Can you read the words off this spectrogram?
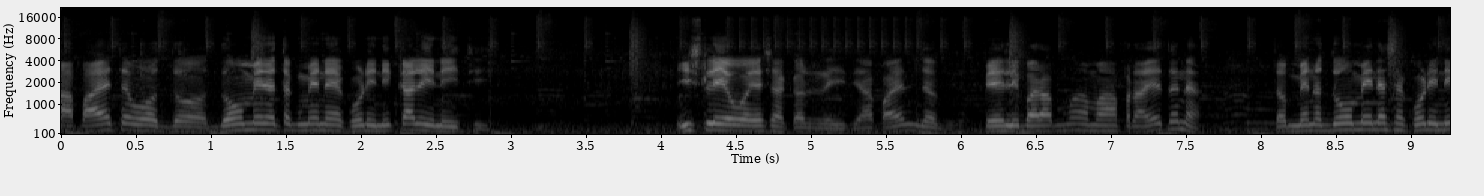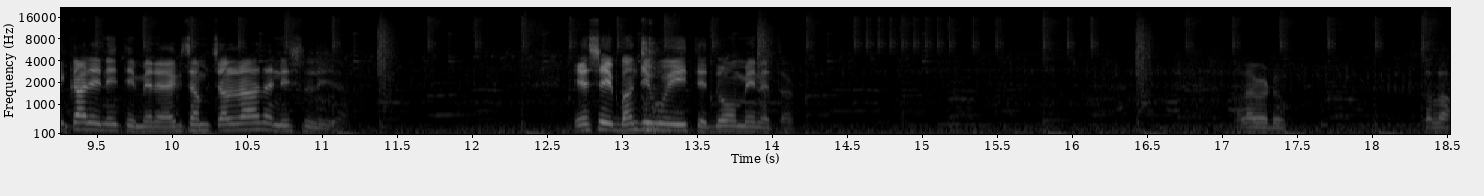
आप आए थे वो दो दो महीने तक मैंने घोड़ी निकाली नहीं थी। इसलिए वो ऐसा कर रही थी। आप आए जब पहली बार आप वहाँ पर आए थे ना, तब मैंने दो महीने से घोड़ी निकाली नहीं थी। मेरा एग्ज़ाम चल रहा था ना इसलिए। ऐसे ही बंधी हुई थी दो महीने तक। हेलो बेटू, चलो।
